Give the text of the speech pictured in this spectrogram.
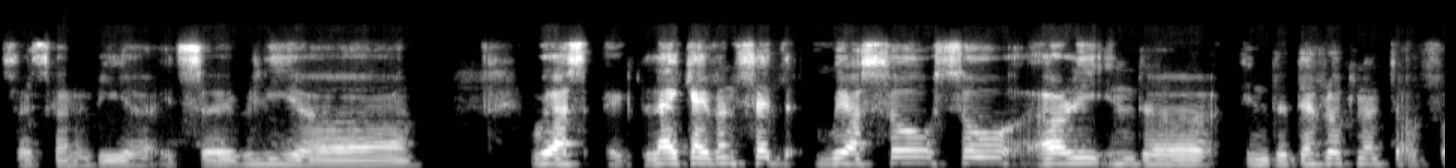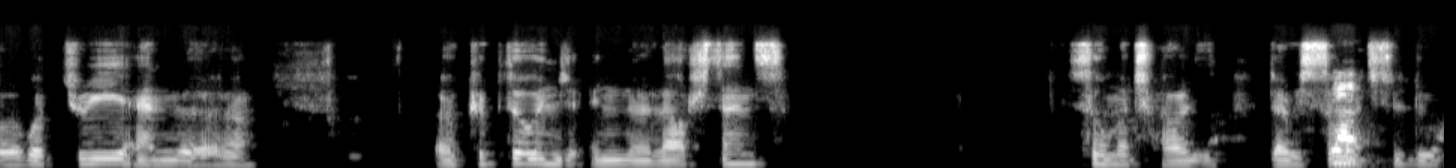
So it's going to be, uh, it's uh, really, uh, we are, like Ivan said, we are so, so early in the, in the development of uh, Web3 and uh, crypto in, in a large sense. So much early. There is so yeah. much to do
